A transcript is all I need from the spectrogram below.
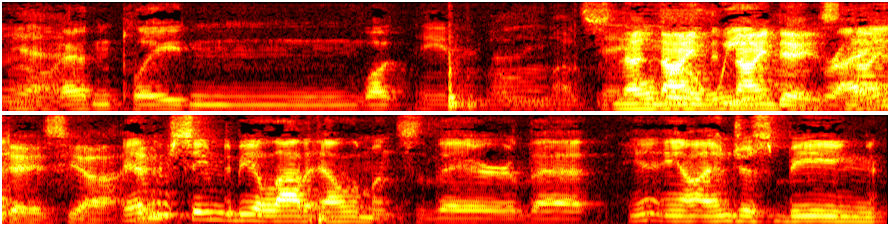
You know, Yeah. hadn't played in what eight or nine. That's days. Nine- nine, week, nine days, right? nine days, yeah. And, there And- seemed to be a lot of elements there that you know, and just being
